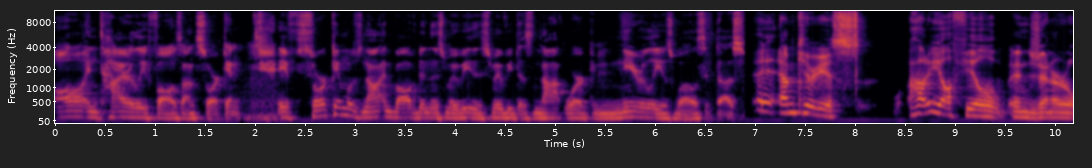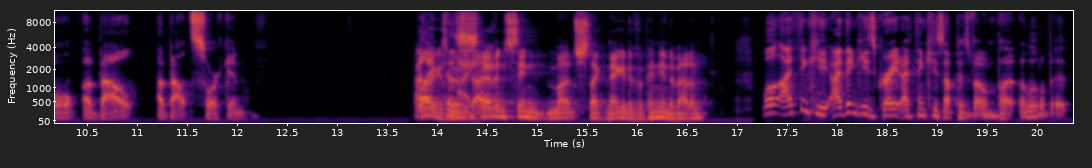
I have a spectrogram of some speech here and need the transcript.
all entirely falls on Sorkin. If Sorkin was not involved in this movie, this movie does not work nearly as well as it does. Eh, I'm curious, how do y'all feel in general about about Sorkin? I Like, like movies. I- I haven't seen much like negative opinion about him. Well, I think he, I think he's great. I think he's up his own butt a little bit,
